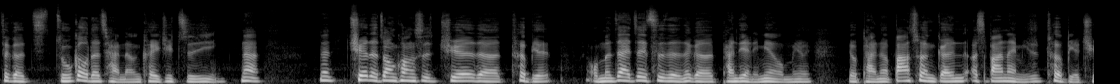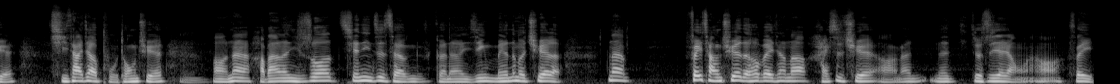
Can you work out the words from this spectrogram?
这个足够的产能可以去支应。那那缺的状况是缺的特别，我们在这次的那个盘点里面，我们有有盘了八寸跟二十八纳米是特别缺。其他叫普通缺，哦，那好吧，那你说先进制程可能已经没有那么缺了，那非常缺的会不会相当还是缺啊？那那就是这样嘛，哦，所以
